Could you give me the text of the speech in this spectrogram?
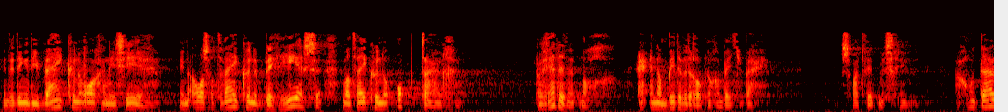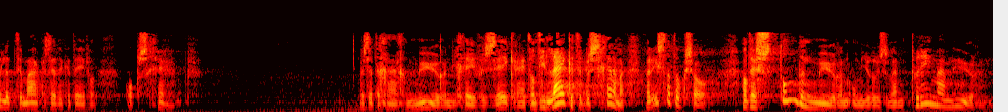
In de dingen die wij kunnen organiseren. In alles wat wij kunnen beheersen, wat wij kunnen optuigen. We redden het nog. En dan bidden we er ook nog een beetje bij. Zwart-wit misschien. Maar om het duidelijk te maken zet ik het even op scherp. We zetten graag muren, die geven zekerheid, want die lijken te beschermen. Maar is dat ook zo? Want er stonden muren om Jeruzalem, prima muren.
